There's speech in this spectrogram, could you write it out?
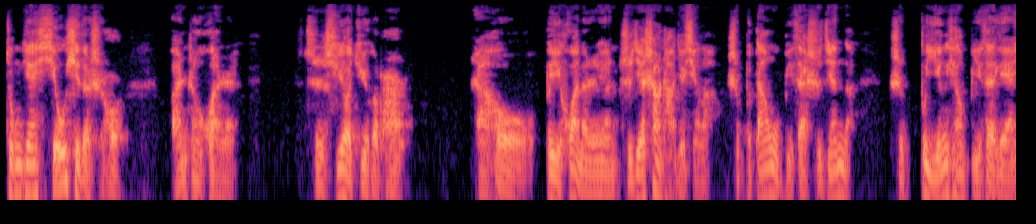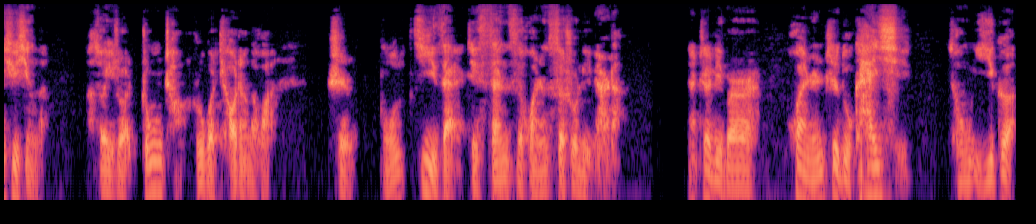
中间休息的时候完成换人，只需要举个牌，然后被换的人员直接上场就行了，是不耽误比赛时间的，是不影响比赛连续性的。所以说中场如果调整的话，是不计在这三次换人次数里边的。那这里边换人制度开启，从一个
